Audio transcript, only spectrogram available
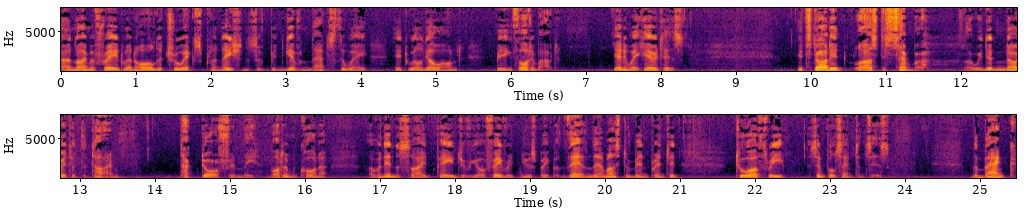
and I'm afraid when all the true explanations have been given, that's the way it will go on being thought about. Anyway, here it is. It started last December, though we didn't know it at the time, tucked off in the bottom corner of an inside page of your favorite newspaper. Then there must have been printed two or three simple sentences. The Bank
